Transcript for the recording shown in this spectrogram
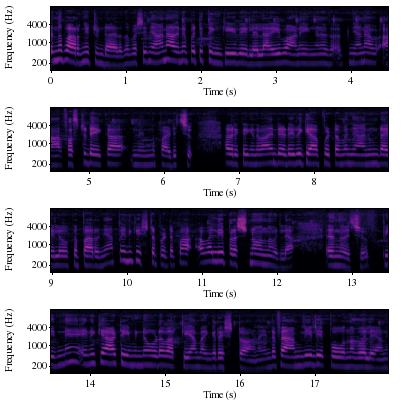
എന്ന് പറഞ്ഞിട്ടുണ്ടായിരുന്നു. പക്ഷെ ഞാൻ അതിനെപ്പറ്റി തിങ്ക് ചെയ്തില്ല. ലൈവാണ് ഇങ്ങനെ ഞാൻ ഫസ്റ്റ് ഡേക്ക് നിന്ന് പഠിച്ചു. അവരൊക്കെ ഇങ്ങനെ അതിന്റെ ഇടയിൽ ഗ്യാപ്പ് കിട്ടുമ്പോൾ ഞാനും ഡയലോഗൊക്കെ പറഞ്ഞു. അപ്പോൾ എനിക്ക് ഇഷ്ടപ്പെട്ടു. അപ്പോൾ വലിയ പ്രശ്നമൊന്നുമില്ല എന്ന് വെച്ചു. പിന്നെ എനിക്ക് ആ ടീമിന്റെ കൂടെ വർക്ക് ചെയ്യാൻ ഭയങ്കര ഇഷ്ടമാണ്. എന്റെ ഫാമിലിയിൽ പോകുന്ന പോലെയാണ്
